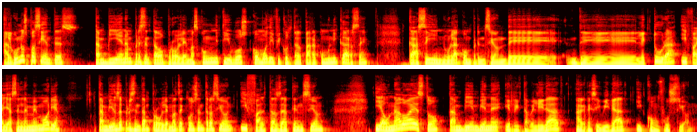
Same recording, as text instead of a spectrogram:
Algunos pacientes también han presentado problemas cognitivos como dificultad para comunicarse, casi nula comprensión de, de lectura y fallas en la memoria. También se presentan problemas de concentración y faltas de atención. Y aunado a esto, también viene irritabilidad, agresividad y confusión.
